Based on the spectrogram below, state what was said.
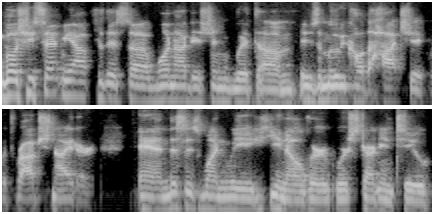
Well, she sent me out for this uh, one audition with um, it was a movie called The Hot Chick with Rob Schneider, and this is when we, you know, we're we're starting to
